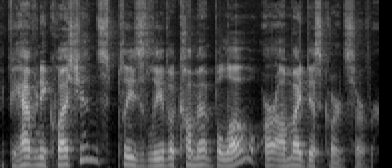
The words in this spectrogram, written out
If you have any questions, please leave a comment below or on my Discord server.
